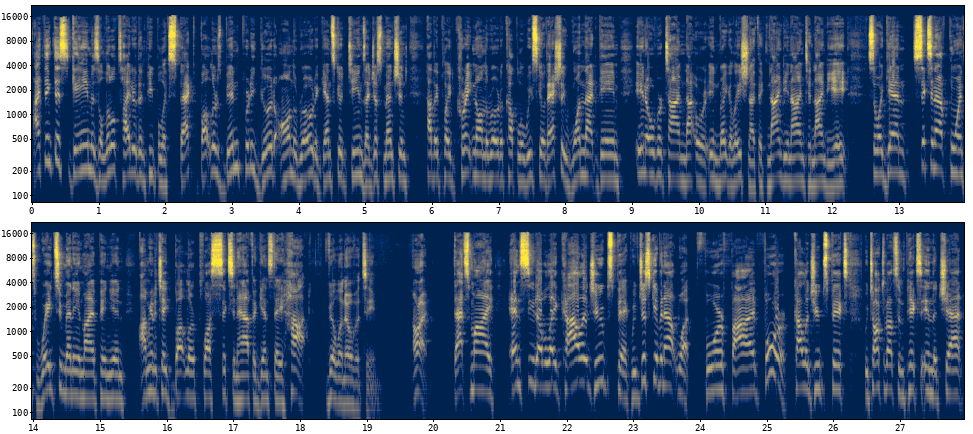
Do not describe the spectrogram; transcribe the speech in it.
I think this game is a little tighter than people expect. Butler's been pretty good on the road against good teams. I just mentioned how they played Creighton on the road a couple of weeks ago. They actually won that game in overtime, or in regulation, I think 99 to 98. So again, six and a half points, way too many in my opinion. I'm going to take Butler plus six and a half against a hot Villanova team. All right. That's my NCAA college hoops pick. We've just given out what, four, five, four college hoops picks. We talked about some picks in the chat.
